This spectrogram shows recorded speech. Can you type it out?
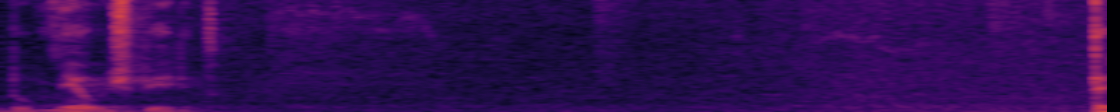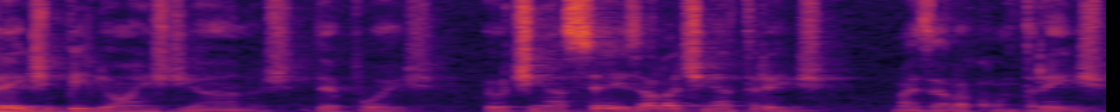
do meu espírito. 3 bilhões de anos depois. Eu tinha 6, ela tinha 3, mas ela com 3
